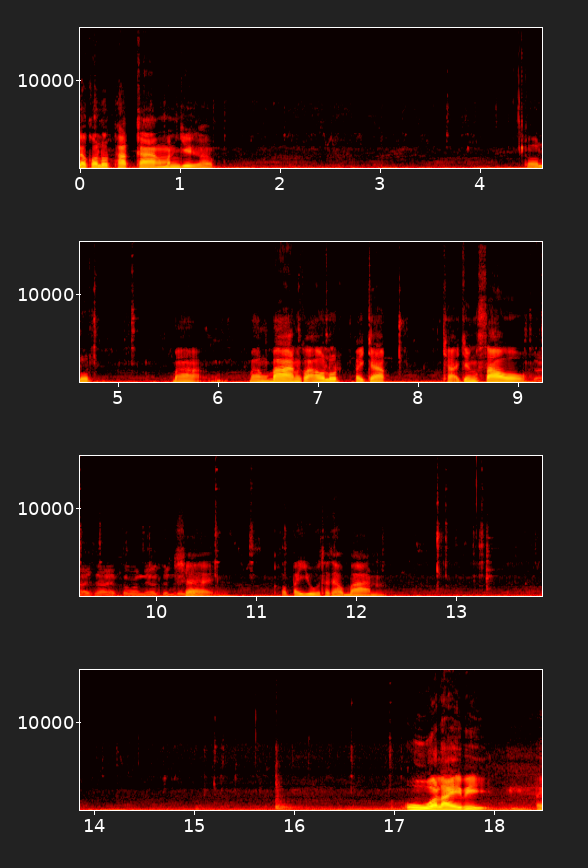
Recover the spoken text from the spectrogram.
แล้วก็รถภาคกลางมันเยอะครับ ก็รถบ้าบางบ้านก็เอารถไปจากฉะเชิงเซา ใช่ใช่โซนเนี้ยขึ้นไปใช่ ก็ไปอยู่แถวๆบ้าน อูอะไรพี่ ไอ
